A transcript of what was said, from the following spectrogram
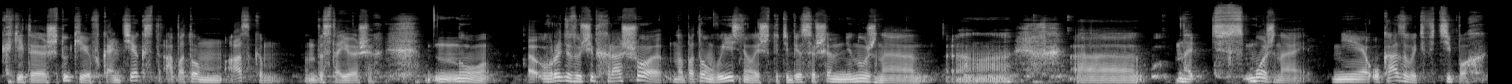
какие-то штуки в контекст, а потом аском достаешь их. Ну, вроде звучит хорошо, но потом выяснилось, что тебе совершенно не нужно... Э, э, можно не указывать в типах,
